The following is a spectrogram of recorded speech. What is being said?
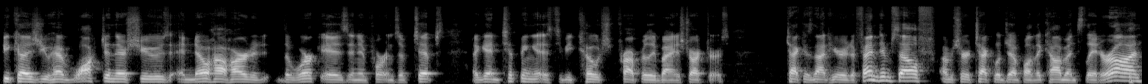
because you have walked in their shoes and know how hard it, the work is and importance of tips. Again, tipping is to be coached properly by instructors. Tech is not here to defend himself. I'm sure Tech will jump on the comments later on,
